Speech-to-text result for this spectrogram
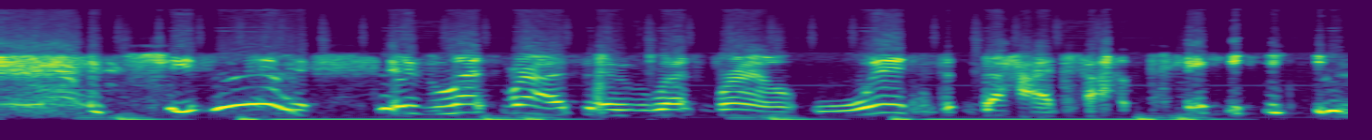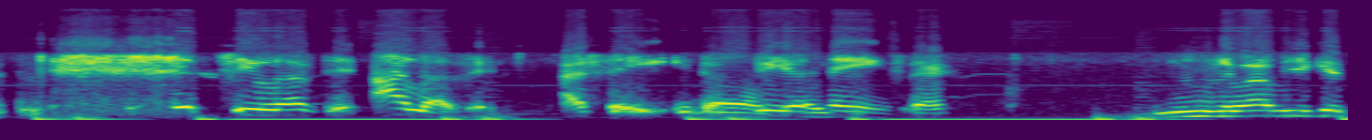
she said, it's Les Brown. I it's Les Brown with the high top. Thing. She loved it. I love it. I say, you know, oh, do your thing, sir. Mm, well, when you get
